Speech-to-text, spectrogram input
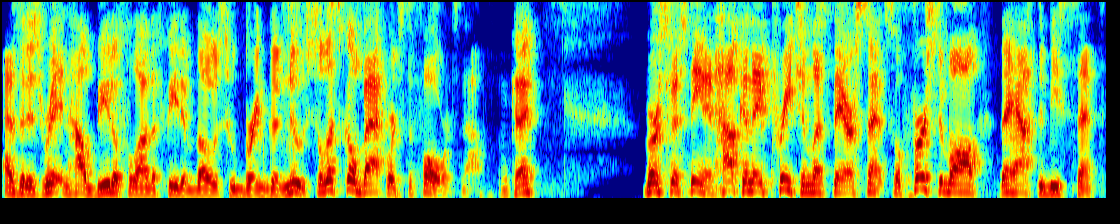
as it is written, how beautiful are the feet of those who bring good news. So let's go backwards to forwards now, okay? Verse 15, and how can they preach unless they are sent? So, first of all, they have to be sent.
